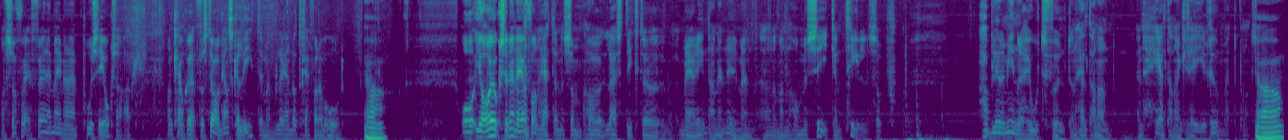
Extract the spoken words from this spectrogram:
och så får jag, får jag det med med poesi också. Att man kanske förstår ganska lite men blir ändå träffad av ord. ja, Och jag har också den erfarenheten som har läst dikter mer innan än nu. Men när man har musiken till så här blir det mindre hotfullt. En helt annan, en helt annan grej i rummet på något sätt. ja.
